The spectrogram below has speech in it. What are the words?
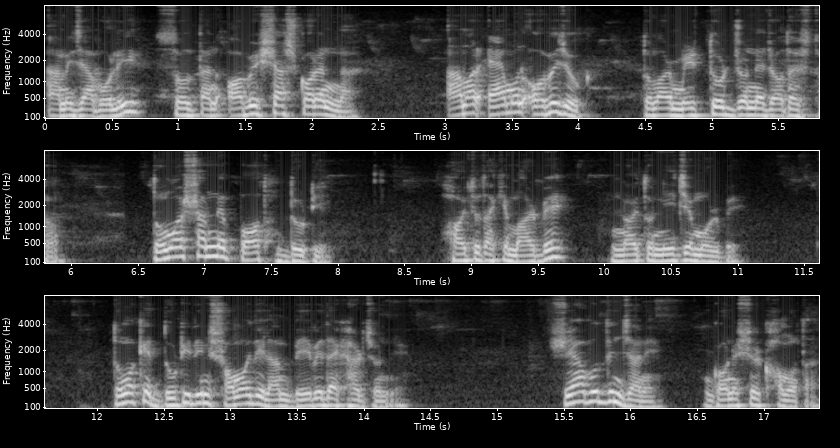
আমি যা বলি, সুলতান অবিশ্বাস করেন না। আমার এমন অভিযোগ, তোমার মৃত্যুর জন্য যথেষ্ট। তোমার সামনে পথ দুটি। হয়তো তাকে মারবে, নয়তো নিজে মরবে। তোমাকে দুটি দিন সময় দিলাম ভেবে দেখার জন্যে। শিহাবুদ্দিন জানে গণেশের ক্ষমতা।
